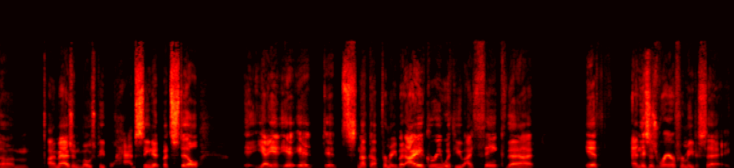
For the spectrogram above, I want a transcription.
Um, I imagine most people have seen it, but still, eh, yeah, it, it it it snuck up for me. But I agree with you. I think that if, and this is rare for me to say,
